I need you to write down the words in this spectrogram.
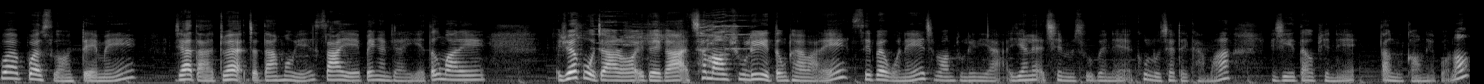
ပွက်ပွက်ဆိုအောင်တဲမယ်။ရတာအတွက်ကြက်သားမှုတ်ရဲ့စားရဲ့ပဲငံပြားရဲ့သုံးပါတယ်။ အရွက်ကိုကြတော့အဲ့တွေကချက်မောင်ဖြူလေးတွေတုံးထားပါတယ်စေးဘက်ဝင်တဲ့ချက်မောင်ဖြူလေးတွေကအရင်လည်းအချင်းမစူးပဲနဲ့အခုလိုချက်တဲ့ခါမှာအရေးတောက်ဖြစ်နေတောက်လူကောင်းနေပေါ့နော်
